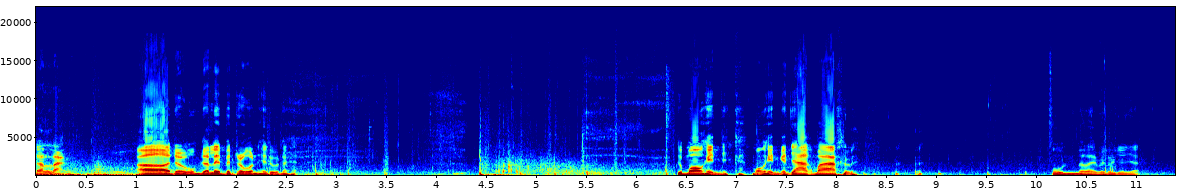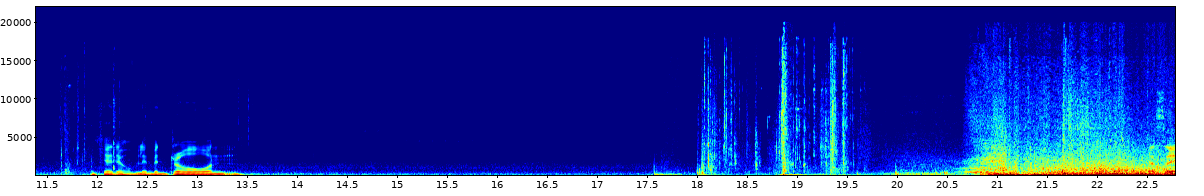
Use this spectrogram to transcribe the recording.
ด้านหลัง เออเดี๋ยวผมจะเล่นเป็นโดรนให้ดูนะฮะ คือมองเห็นมองเห็นกันยากมากเลย ฝุ่นอะไรไม่รู้เยอะแยะ โอเค เดี๋ยวผมเล่นเป็นโดรน จะเซ่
